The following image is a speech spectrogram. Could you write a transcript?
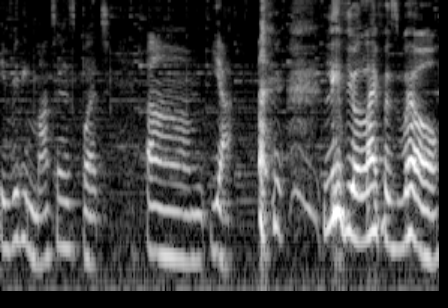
it really matters but um yeah. Live your life as well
